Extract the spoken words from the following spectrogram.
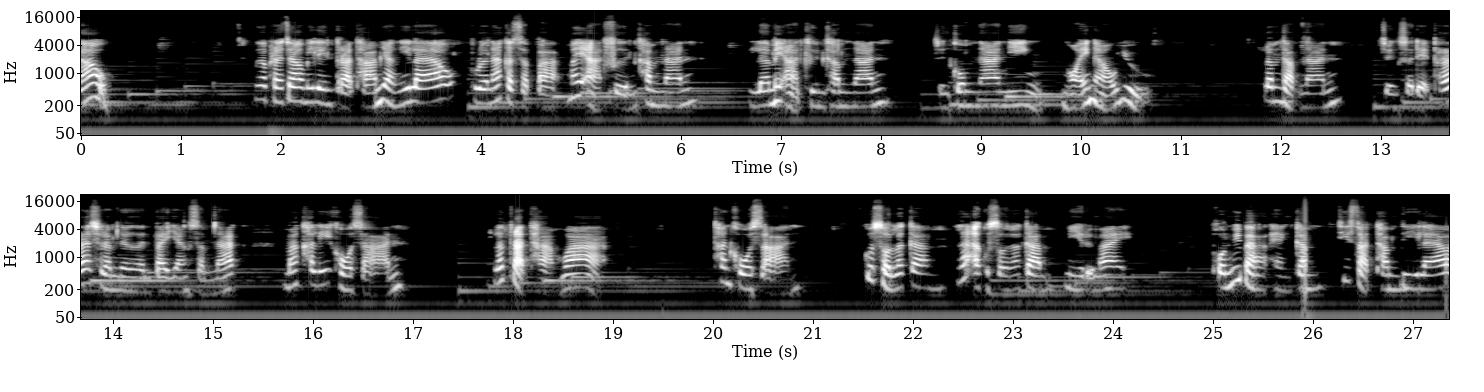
เล่า เมื่อพระเจ้ามิลินตรัสถามอย่างนี้แล้วปุรณกัสสปะไม่อาจฝืนคำนั้น และไม่อาจคืนคำนั้น จึงก้มหน้านิ่งหงอยเหงาอยู่ลำดับนั้นจึงเสด็จพระราชดำเนินไปยังสำนักมัคคลิโคสาร และตรัสถามว่า ท่านโคสาร กุศลกรรมและอกุศลกรรมมีหรือไม่ ผลวิบากแห่งกรรมที่สัตว์ทำดีแล้ว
